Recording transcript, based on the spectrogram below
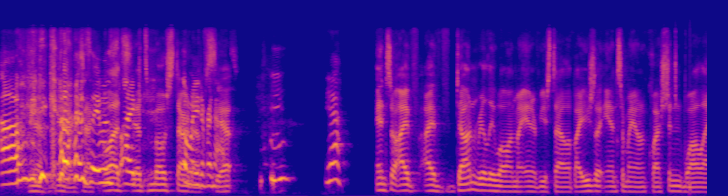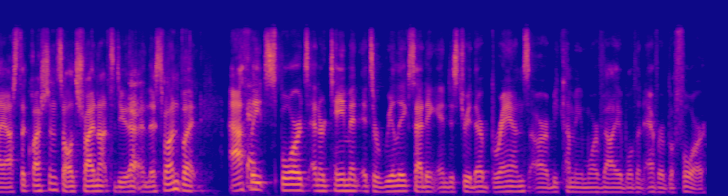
um, yeah, because yeah, exactly. it was well, that's, like that's most startups. So many different hats. Yeah. Mm-hmm. yeah. And so I've I've done really well in my interview style. If I usually answer my own question while I ask the question, so I'll try not to do that okay. in this one. But athletes, okay. sports, entertainment, it's a really exciting industry. Their brands are becoming more valuable than ever before.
